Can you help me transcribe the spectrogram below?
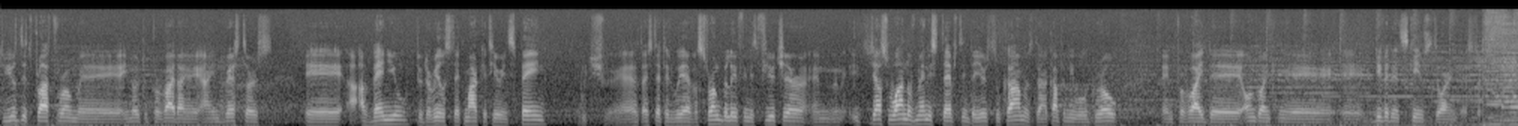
to use this platform uh, in order to provide our, our investors uh, a venue to the real estate market here in Spain, which, uh, as I stated, we have a strong belief in its future, and it's just one of many steps in the years to come as the company will grow and provide ongoing uh, dividend schemes to our investors.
